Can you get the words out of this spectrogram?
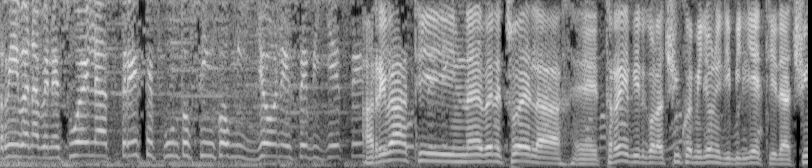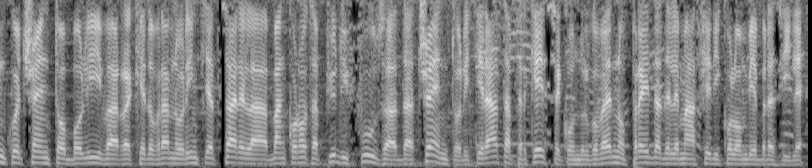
Arrivano a Venezuela 13.5 milioni di biglietti. Arrivati in Venezuela eh, 3,5 milioni di biglietti da 500 bolivar che dovranno rimpiazzare la banconota più diffusa da 100 ritirata perché, secondo il governo, preda delle mafie di Colombia e Brasile.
